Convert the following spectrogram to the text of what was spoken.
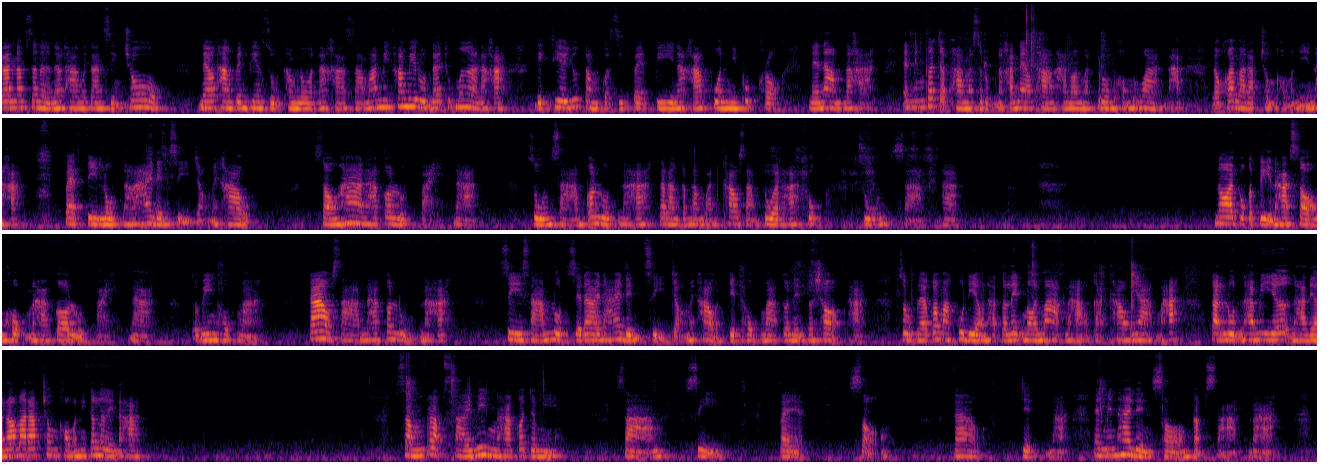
การนำเสนอแนวทางในการเสี่ยงโชค แนวทางเป็นเพียงสูตรคำนวณนะคะ สามารถมีค่ามีหลุดได้ทุกเมื่อนะคะ เด็กที่อายุต่ำกว่า 18 ปีนะคะ ควรมีผู้ปกครองแนะนำนะคะ แอดมินก็จะพามาสรุปนะคะ แนวทางฮานอยมัดรวมของเมื่อวานนะคะแล้วค่อยมารับชมของวันนี้นะคะ 8 4 หลุดนะคะ ให้เด่น 4 เจาะไม่เข้า 2 5 นะคะก็หลุดไป นะคะศูนย์สามก็หลุดนะคะ ตารางกำลังวันเข้าสามตัวนะคะหกศูนย์สามนะคะน้อยปกตินะคะสองหกนะคะ ก็หลุดไปนะคะตัววิ่งหกมาเก้าสามนะคะ ก็หลุดนะคะสี่สามหลุดเสียดายนะคะให้เด่นสี่เจาะไม่เข้าเจ็ดหกมาตัวเน้นตัวชอบนะคะสรุปแล้วก็มาคู่เดียวนะคะ ตัวเลขน้อยมากนะคะ โอกาสเข้ายากนะคะ การหลุดนะคะมีเยอะนะคะ เดี๋ยวเรามารับชมของวันนี้กันเลยนะคะสำหรับสายวิ่งนะคะ ก็จะมี 3 4 8 2 9 7 นะคะ แอดมินให้เด่น 2 กับ 3 นะคะ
